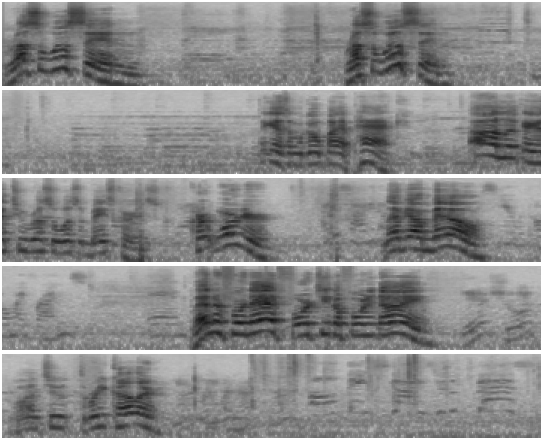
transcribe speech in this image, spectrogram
Russell Wilson. Russell Wilson. Guess I'm gonna go buy a pack. Oh look, I got two Russell Wilson base cards. Kurt Warner, Le'Veon Bell, Here with all my friends. And Leonard Fournette, 14 of 49. Yeah, sure. One, two, three color. oh, thanks, guys. You're the best.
